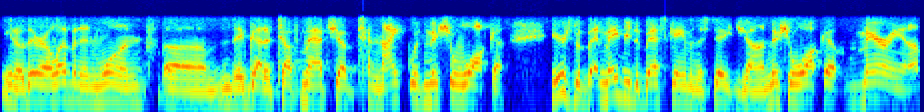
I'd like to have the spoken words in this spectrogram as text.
you know they're 11 and one. Um, they've got a tough matchup tonight with Mishawaka. Here's the maybe the best game in the state, John. Mishawaka Marion. I'm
